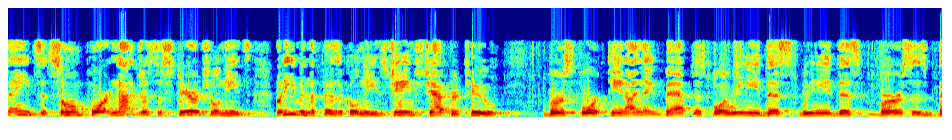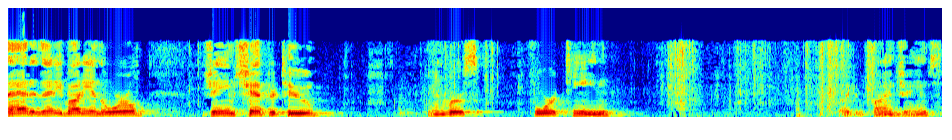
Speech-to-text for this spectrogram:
saints. It's so important, not just the spiritual needs, but even the physical needs. James chapter 2, verse 14. I think Baptist, boy, we need this, we need this verse as bad as anybody in the world. James chapter 2 and verse 14. If I can find James.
